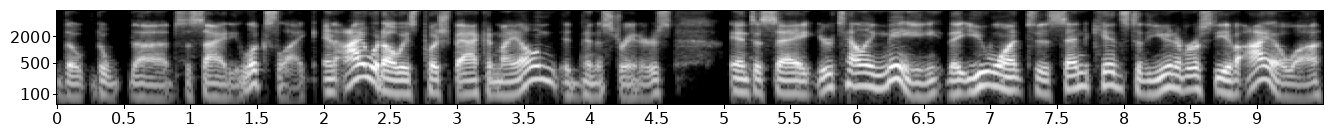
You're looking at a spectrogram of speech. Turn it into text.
the, the uh, society looks like. And I would always push back on my own administrators and to say, you're telling me that you want to send kids to the University of Iowa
